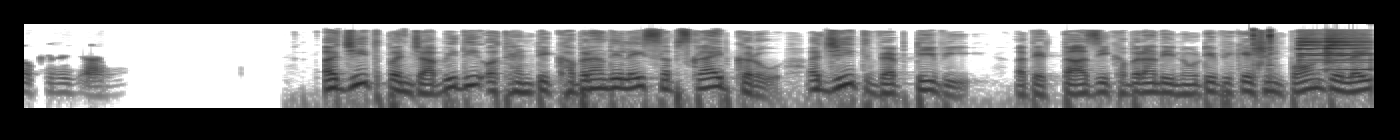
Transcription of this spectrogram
ਨੌਕਰੀ ਤੇ ਜਾ ਰਹੇ ਅਜੀਤ ਪੰਜਾਬੀ ਦੀ ਆਥੈਂਟਿਕ ਖਬਰਾਂ ਦੇ ਲਈ ਸਬਸਕ੍ਰਾਈਬ ਕਰੋ। ਅਜੀਤ ਵੈਬ ਟੀਵੀ ਅਤੇ ਤਾਜ਼ੀ ਖਬਰਾਂ ਦੀ ਨੋਟੀਫਿਕੇਸ਼ਨ ਪਾਉਣ ਦੇ ਲਈ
